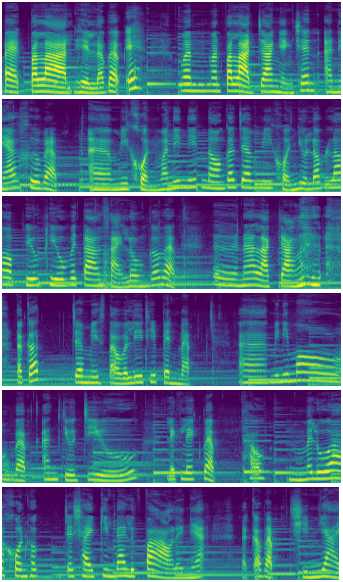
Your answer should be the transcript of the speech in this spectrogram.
แปลกประหลาดเห็นแล้วแบบเอ๊ะมันมันประหลาดจังอย่างเช่น อันนี้คือแบบมีขนมานิดๆน้องก็จะมีขนอยู่รอบๆพลิ้วๆไปตามสายลมก็แบบเออน่ารักจัง แล้วก็จะมีสตรอเบอรี่ที่เป็นแบบมินิมอลแบบอันจิ๋วๆเล็กๆแบบ เท่าไม่รู้ว่าคนเขาจะใช้กินได้หรือเปล่าอะไรเงี้ย แล้วก็แบบชิ้นใหญ่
